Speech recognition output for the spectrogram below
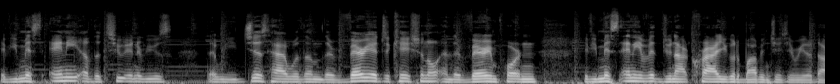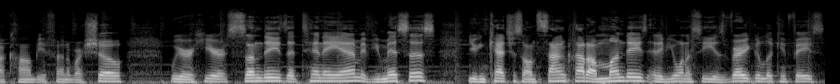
If you missed any of the two interviews that we just had with them, they're very educational and they're very important. If you missed any of it, do not cry. You go to bobbyandjjradio.com, be a fan of our show. We are here Sundays at 10 a.m. If you miss us, you can catch us on SoundCloud on Mondays. And if you want to see his very good looking face,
